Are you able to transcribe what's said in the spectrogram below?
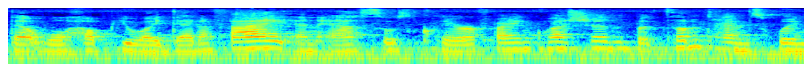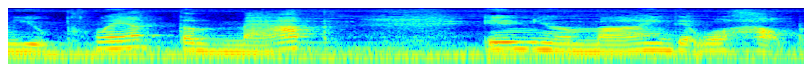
that will help you identify and ask those clarifying questions. But sometimes when you plant the map in your mind, it will help.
